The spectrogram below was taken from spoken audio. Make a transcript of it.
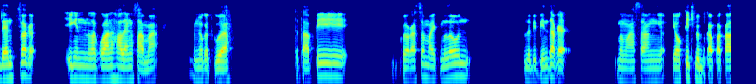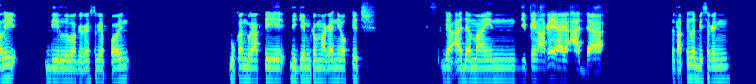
Denver ingin melakukan hal yang sama, menurut gue. Tetapi gue rasa Mike Malone lebih pintar ya memasang Jokic beberapa kali di luar garis three point. Bukan berarti di game kemarin Jokic gak ada main di paint area ya ada. Tetapi lebih sering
